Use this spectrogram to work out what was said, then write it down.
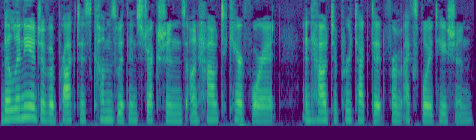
The lineage of a practice comes with instructions on how to care for it and how to protect it from exploitation.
